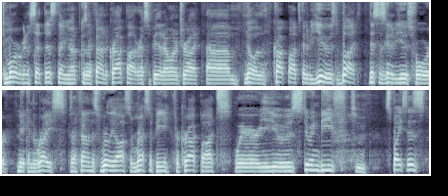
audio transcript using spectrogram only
Tomorrow we're going to set this thing up because I found a crock pot recipe that I want to try. Um, no, the crock pot's going to be used, but this is going to be used for making the rice because I found this really awesome recipe for crock pots where you use stewing beef, some spices,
